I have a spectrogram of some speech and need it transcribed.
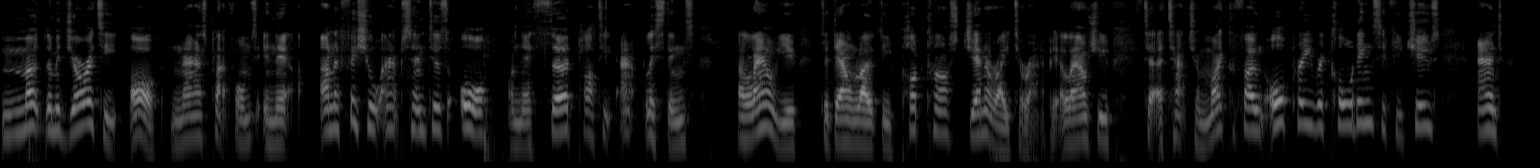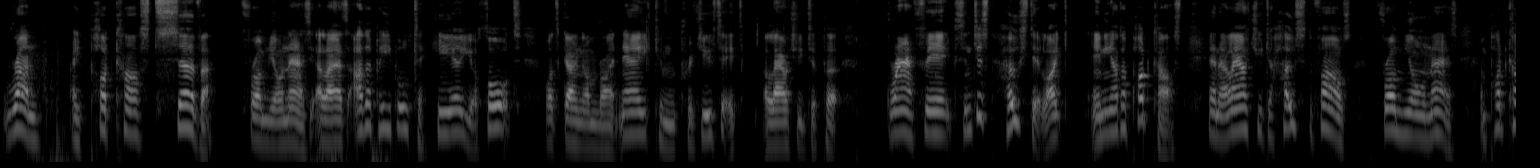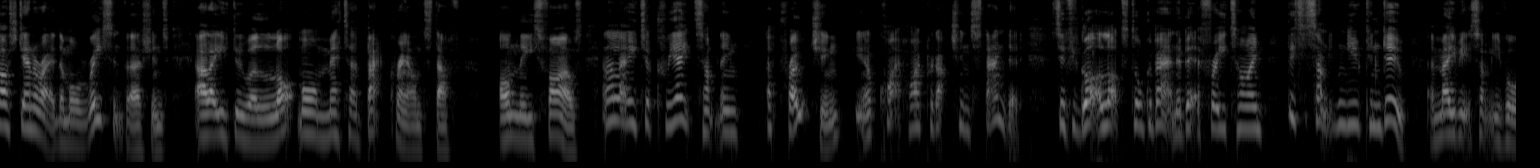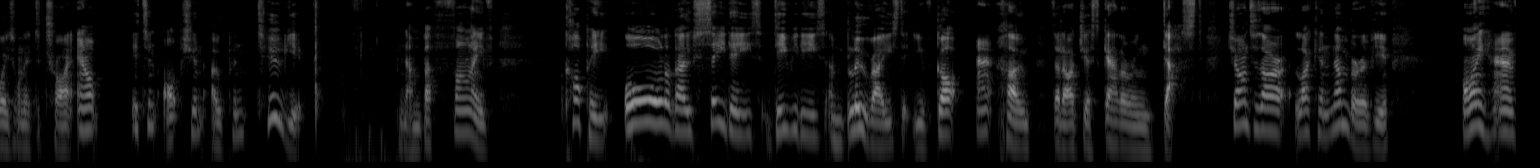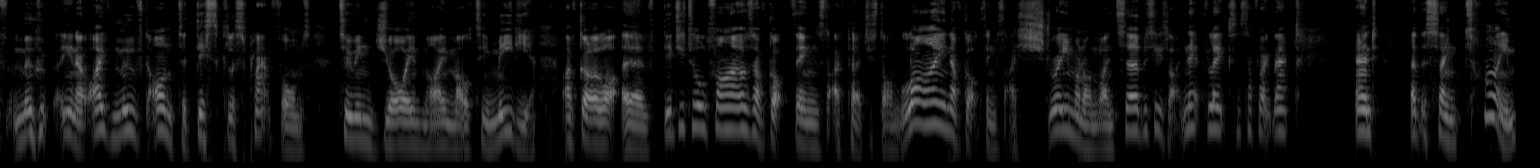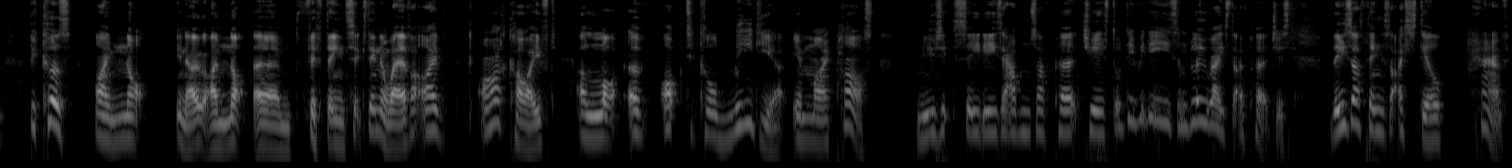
The majority of NAS platforms in their unofficial app centers or on their third party app listings allow you to download the podcast generator app. It allows you to attach a microphone or pre recordings if you choose and run a podcast server from your NAS. It allows other people to hear your thoughts, what's going on right now. You can produce it. It allows you to put graphics and just host it like any other podcast and allows you to host the files from your NAS. And Podcast Generator, the more recent versions, allow you to do a lot more meta background stuff on these files and allow you to create something approaching, you know, quite high production standard. So if you've got a lot to talk about and a bit of free time, this is something you can do. And maybe it's something you've always wanted to try out. It's an option open to you. Number five, copy all of those CDs, DVDs, and Blu rays that you've got at home that are just gathering dust. Chances are, like a number of you, I have moved, you know, I've moved on to diskless platforms to enjoy my multimedia. I've got a lot of digital files, I've got things that I've purchased online, I've got things that I stream on online services like Netflix and stuff like that. And at the same time, because I'm not, you know, I'm not um, 15, 16 or whatever, I've archived a lot of optical media in my past. Music CDs, albums I've purchased, or DVDs and Blu rays that I've purchased. These are things that I still have.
